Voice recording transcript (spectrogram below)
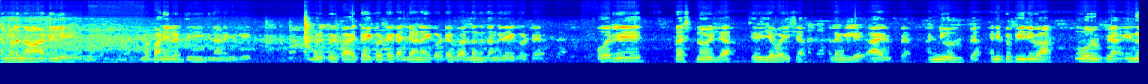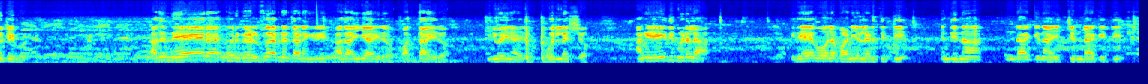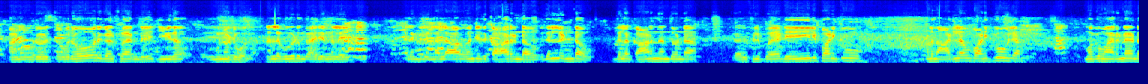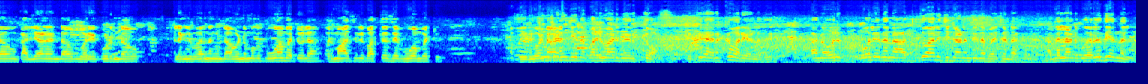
നമ്മൾ നാട്ടിൽ നമ്മൾ പണിയിലെടുത്ത് ജീവിക്കുന്നതാണെങ്കിൽ നമ്മളിപ്പോൾ ഒരു പാറ്റായിക്കോട്ടെ കല്യാണം ആയിക്കോട്ടെ വേറെന്തെങ്കിലും സംഗതി ആയിക്കോട്ടെ ഒരു പ്രശ്നവുമില്ല ചെറിയ പൈസ അല്ലെങ്കിൽ ആയിരം റുപ്യ അഞ്ഞൂറ് റുപ്യ ഇനിയിപ്പോൾ പിരിവ നൂറ് റുപ്യ ഇരുന്നൂറ്റി അമ്പത് അത് നേരെ ഒരു ഗൾഫുകാരന്റെ അടുത്താണെങ്കിൽ അത് അയ്യായിരം പത്തായിരം ഇരുപതിനായിരം ഒരു ലക്ഷം. അങ്ങ് എഴുതി വിടല. ഇതേപോലെ പണിയെല്ലാം എടുത്തിട്ട് എന്തിനാ ഉണ്ടാക്കി നയിച്ചുണ്ടാക്കിയിട്ട് ആണ് ഓരോരുത്തർ ഓരോരോ ഗൾഫുകാരന്റെ ജീവിതം മുന്നോട്ട് പോകുന്നത്. നല്ല വീടും കാര്യങ്ങളിലേക്ക് അല്ലെങ്കിൽ നല്ല അവന്റെ ഇത് കാറുണ്ടാവും ഇതെല്ലാം ഉണ്ടാവും. ഇതെല്ലാം കാണുന്ന എന്തുകൊണ്ടാണ് ഗൾഫിൽ പോയാൽ ഡെയിലി പണിക്ക് പോകും നമ്മൾ നാട്ടിലാവുമ്പോൾ പണിക്ക് പോവില്ല നമുക്ക് മരണം ഉണ്ടാവും കല്യാണം ഉണ്ടാവും ഒരേ കൂടെ ഉണ്ടാവും. അല്ലെങ്കിൽ വേറെ എന്തെങ്കിലും ഉണ്ടാവും. അതുകൊണ്ട് നമുക്ക് പോകാൻ പറ്റൂല. ഒരു മാസത്തിൽ പത്ത് ദിവസമേ പോകാൻ പറ്റൂ. അപ്പോൾ ഇതുകൊണ്ടാണ് ചെയ്യുന്ന പരിപാടി നിർത്തുക. ഇത്തിരി എനിക്ക് പറയാനുള്ളത്. കാരണം ഓൽ ഓൽ തന്നെ അധ്വാനിച്ചിട്ടാണ് എന്ത് ചെയ്യുന്ന പൈസ ഉണ്ടാക്കുന്നത്? അതല്ലാണ്ട് വെറുതെ എന്നല്ല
